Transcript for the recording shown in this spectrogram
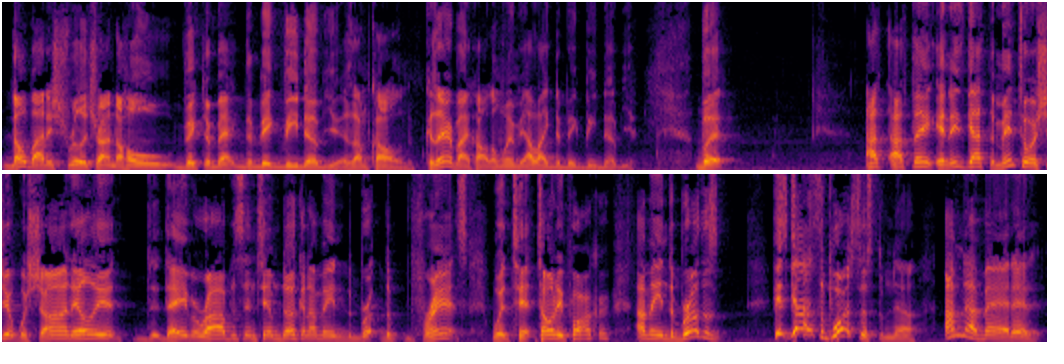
nobody's really trying to hold Victor back, the big VW, as I'm calling him. Because everybody call him Wemby. I like the big VW. But I, I think, and he's got the mentorship with Sean Elliott, David Robinson, Tim Duncan. I mean, the, the France with T- Tony Parker. I mean, the brothers, he's got a support system now. I'm not mad at it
